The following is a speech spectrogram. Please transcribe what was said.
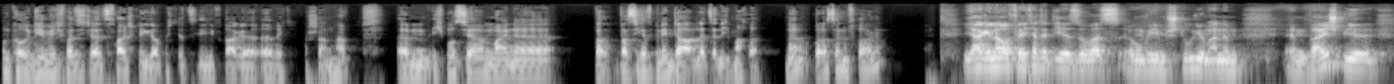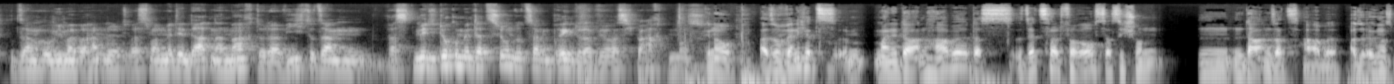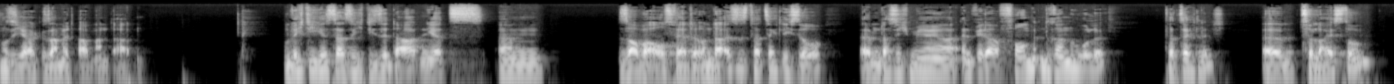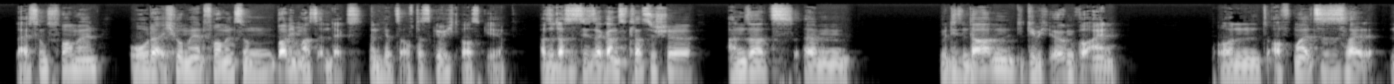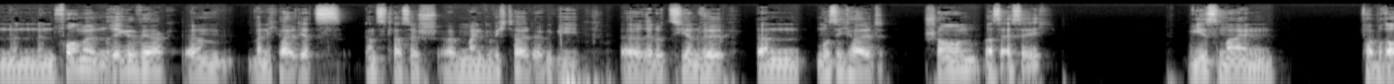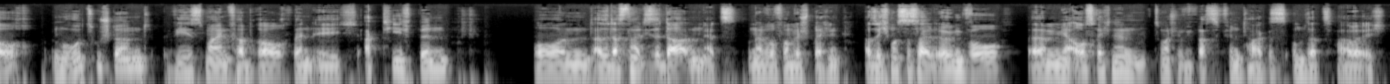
und korrigiere mich, falls ich da jetzt falsch liege, ob ich jetzt die Frage äh, richtig verstanden habe. Ähm, ich muss ja meine, was, ich jetzt mit den Daten letztendlich mache. Ne? War das deine Frage? Ja, genau. Vielleicht hattet ihr sowas irgendwie im Studium an einem ähm, Beispiel sozusagen irgendwie mal behandelt, was man mit den Daten dann macht oder wie ich sozusagen, was mir die Dokumentation sozusagen bringt oder was ich beachten muss. Genau. Also wenn ich jetzt ähm, meine Daten habe, das setzt halt voraus, dass ich schon einen Datensatz habe. Also irgendwas muss ich ja gesammelt haben an Daten. Und wichtig ist, dass ich diese Daten jetzt ähm, sauber auswerte. Und da ist es tatsächlich so, ähm, dass ich mir entweder Formeln dran hole, tatsächlich, ähm, zur Leistung, Leistungsformeln, oder ich hole mir halt Formeln zum Body Mass Index, wenn ich jetzt auf das Gewicht rausgehe. Also das ist dieser ganz klassische Ansatz ähm, mit diesen Daten, die gebe ich irgendwo ein. Und oftmals ist es halt eine, Formel, ein Regelwerk. Ähm, wenn ich halt jetzt ganz klassisch äh, mein Gewicht halt irgendwie äh, reduzieren will, dann muss ich halt schauen, was esse ich, wie ist mein Verbrauch im Ruhezustand, wie ist mein Verbrauch, wenn ich aktiv bin. Und also das sind halt diese Daten jetzt, ne, wovon wir sprechen. Also ich muss das halt irgendwo ähm, mir ausrechnen, zum Beispiel, was für einen Tagesumsatz habe ich.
